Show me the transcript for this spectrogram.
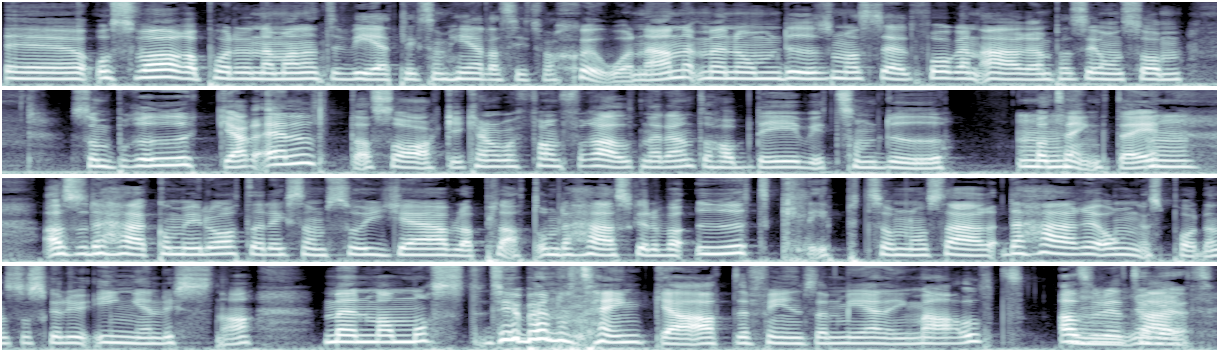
eh, att svara på det när man inte vet liksom hela situationen. Men om du som har ställt frågan är en person som, som brukar älta saker, kanske framförallt när det inte har blivit som du har tänkt dig. Alltså det här kommer ju låta liksom så jävla platt, om det här skulle vara utklippt som någon så här, det här är ångestpodden så skulle ju ingen lyssna. Men man måste typ ändå tänka att det finns en mening med allt. Alltså det är så här, vet.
